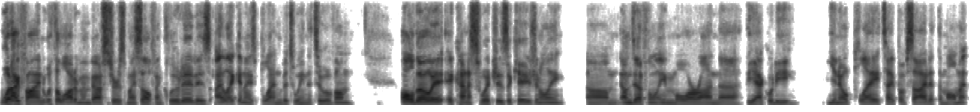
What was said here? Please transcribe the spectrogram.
What I find with a lot of investors, myself included, is I like a nice blend between the two of them. Although it, it kind of switches occasionally. Um, I'm definitely more on the the equity, you know, play type of side at the moment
